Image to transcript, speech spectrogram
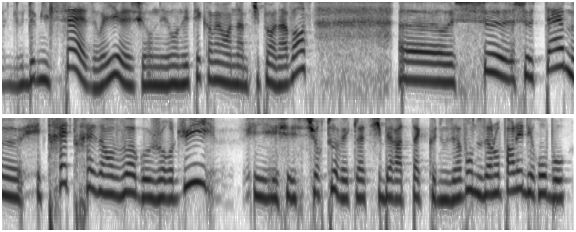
de 2016. Vous voyez, on était quand même en- un petit peu en avance. Euh, ce, ce thème est très très en vogue aujourd'hui, et surtout avec la cyberattaque que nous avons. Nous allons parler des robots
